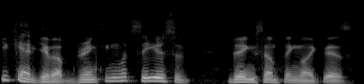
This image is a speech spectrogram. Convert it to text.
you can't give up drinking. What's the use of doing something like this?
